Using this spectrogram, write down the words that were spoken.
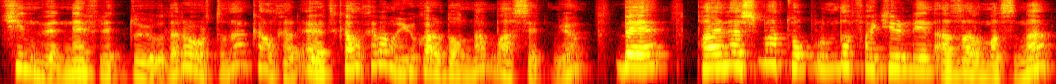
kin ve nefret duyguları ortadan kalkar. Evet kalkar ama yukarıda ondan bahsetmiyor. B. Paylaşma toplumda fakirliğin azalmasına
